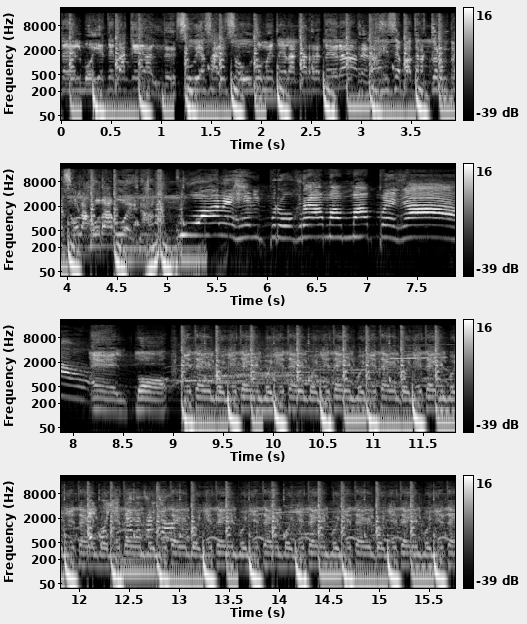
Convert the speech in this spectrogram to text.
3 a 7 el bollete está que arde. Sube a salso, uno mete la carretera, relájese para atrás que ahora empezó la joda buena. ¿Cuál es el programa más pegado? El bollete, el bollete, el bollete, el bollete, el bollete, el bollete, el bollete, el bollete, el bollete, el bollete, el bollete, el bollete, el bollete, el bollete, el bollete.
